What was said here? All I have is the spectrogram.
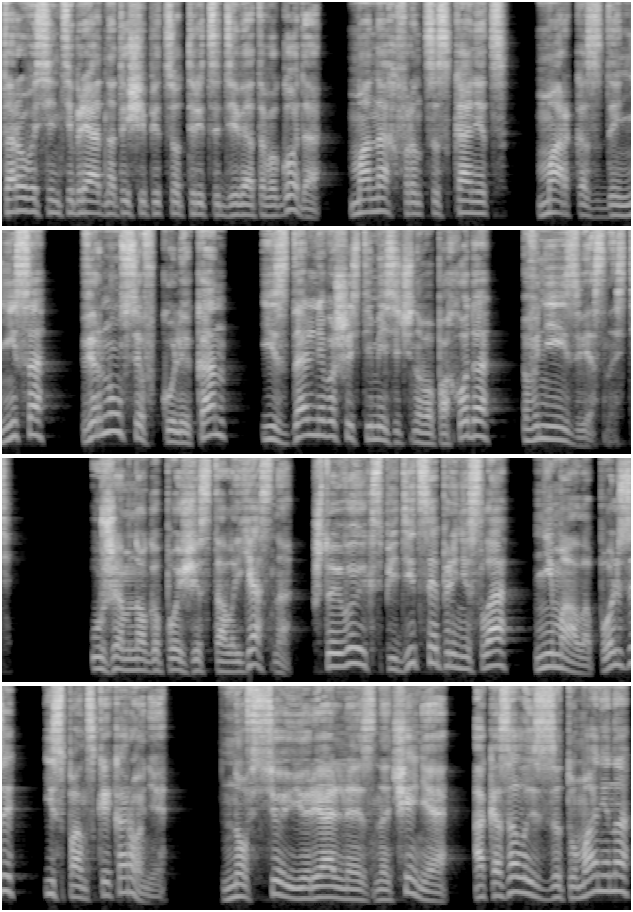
2 сентября 1539 года монах-францисканец Маркос де Ниса вернулся в Куликан из дальнего шестимесячного похода в неизвестность. Уже много позже стало ясно, что его экспедиция принесла немало пользы испанской короне, но все ее реальное значение оказалось затуманено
